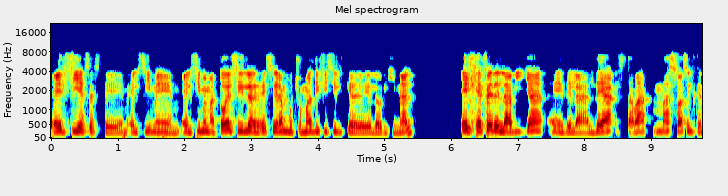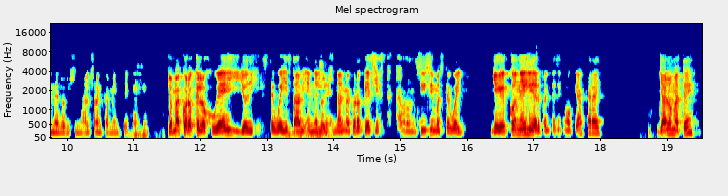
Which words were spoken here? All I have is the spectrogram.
él sí es este, él sí me, él sí me mató, él sí, eso era mucho más difícil que el original el jefe de la villa, eh, de la aldea, estaba más fácil que en el original, francamente. Yo me acuerdo que lo jugué y yo dije, este güey está bien. En el original me acuerdo que decía, está cabroncísimo este güey. Llegué con él y de repente así como que, ah, caray, ya lo maté.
